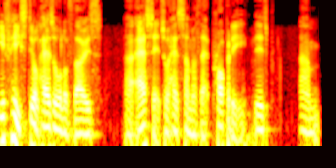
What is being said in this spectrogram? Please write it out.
if he still has all of those uh, assets or has some of that property, there's um,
